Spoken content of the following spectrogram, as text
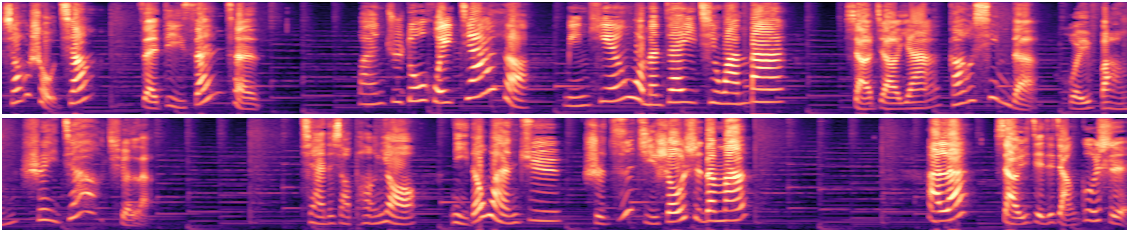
小手枪在第三层，玩具都回家了。明天我们再一起玩吧。小脚丫高兴的回房睡觉去了。亲爱的小朋友，你的玩具是自己收拾的吗？好了，小鱼姐姐讲故事，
